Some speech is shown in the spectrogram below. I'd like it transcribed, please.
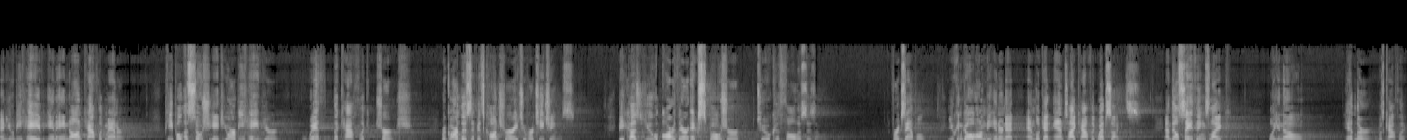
and you behave in a non Catholic manner, people associate your behavior with the Catholic Church, regardless if it's contrary to her teachings, because you are their exposure to Catholicism. For example, you can go on the internet and look at anti Catholic websites, and they'll say things like, well, you know, Hitler was Catholic,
